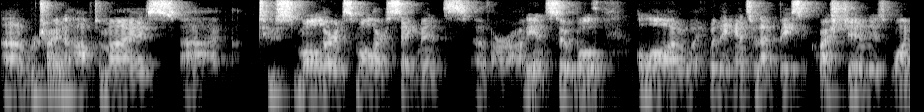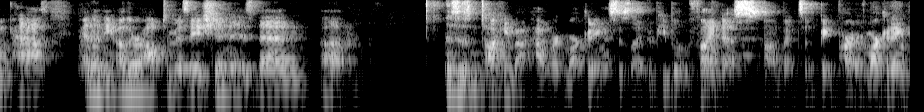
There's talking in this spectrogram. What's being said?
um, we're trying to optimize uh, to smaller and smaller segments of our audience. So both along, like when they answer that basic question, is one path, and then the other optimization is then um, this isn't talking about outward marketing. This is like the people who find us, um, but it's a big part of marketing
